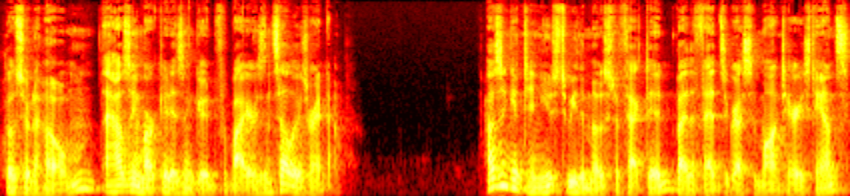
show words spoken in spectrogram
Closer to home, the housing market isn't good for buyers and sellers right now. Housing continues to be the most affected by the Fed's aggressive monetary stance,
